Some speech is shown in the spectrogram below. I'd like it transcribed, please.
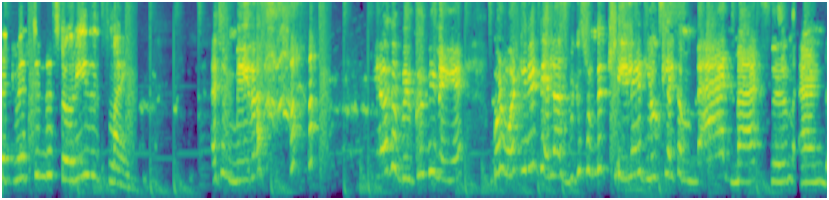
the twist in the story is it's mine अच्छा मेरा मेरा तो बिल्कुल भी नहीं है but what can you tell us because from the trailer it looks like a mad mad film and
